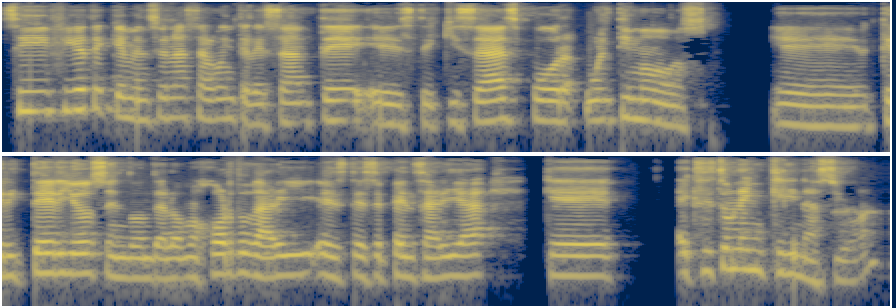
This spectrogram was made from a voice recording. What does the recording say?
Sí, fíjate que mencionas algo interesante, este, quizás por últimos eh, criterios en donde a lo mejor dudaría, este, se pensaría que existe una inclinación.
